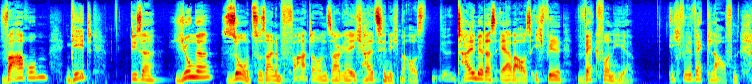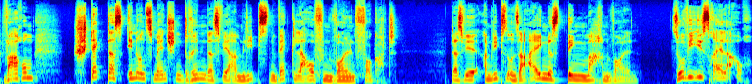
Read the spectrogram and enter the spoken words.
Warum geht dieser junge Sohn zu seinem Vater und sagt, hey, ich halte es hier nicht mehr aus, teil mir das Erbe aus, ich will weg von hier, ich will weglaufen. Warum steckt das in uns Menschen drin, dass wir am liebsten weglaufen wollen vor Gott? Dass wir am liebsten unser eigenes Ding machen wollen? So wie Israel auch.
